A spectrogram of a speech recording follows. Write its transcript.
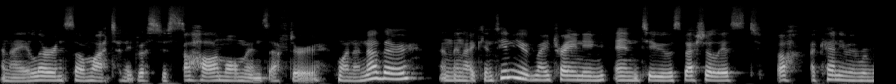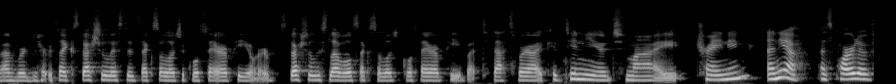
and I learned so much and it was just aha moments after one another. And then I continued my training into specialist. Oh, I can't even remember. It's like specialist in sexological therapy or specialist level sexological therapy, but that's where I continued my training. And yeah, as part of,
